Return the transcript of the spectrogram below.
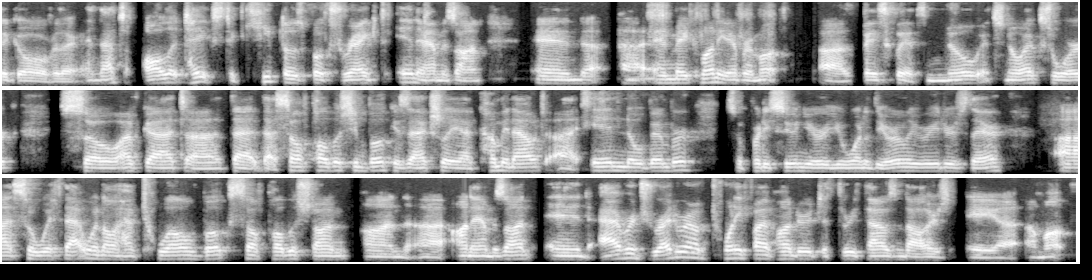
that go over there and that's all it takes to keep those books ranked in amazon and and make money every month uh, basically, it's no it's no extra work. So I've got uh, that that self publishing book is actually uh, coming out uh, in November. So pretty soon you're you're one of the early readers there. Uh, so with that one, I'll have 12 books self published on on uh, on Amazon and average right around 2,500 to 3,000 dollars a a month.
